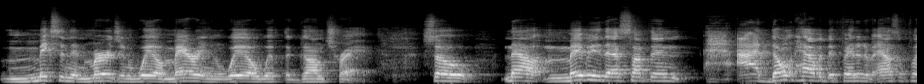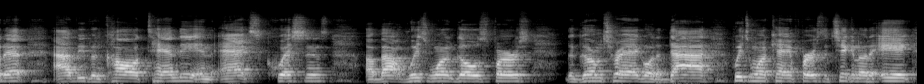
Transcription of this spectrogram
mixing and merging well, marrying well with the gum trag. So now maybe that's something I don't have a definitive answer for that. I've even called Tandy and asked questions about which one goes first the gum trag or the dye, which one came first, the chicken or the egg.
